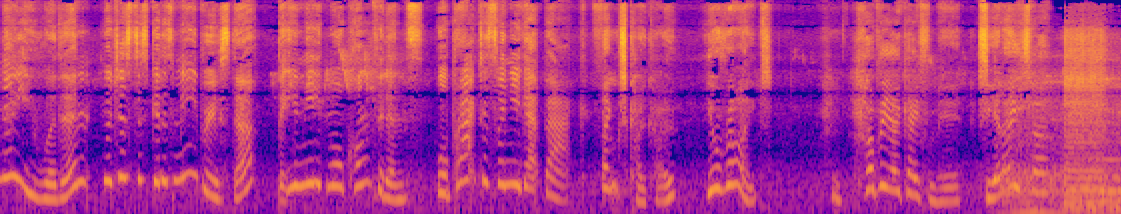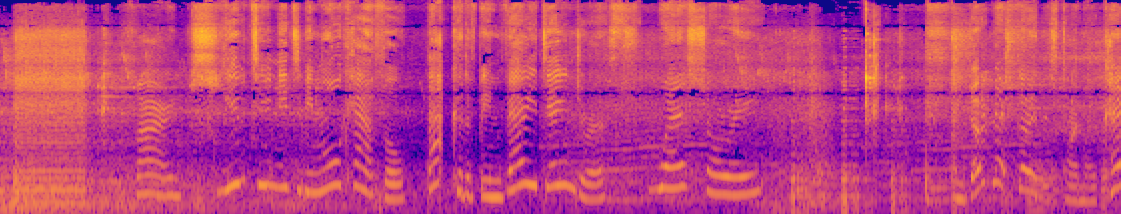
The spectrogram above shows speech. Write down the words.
No, you wouldn't. You're just as good as me, Brewster. But you need more confidence. We'll practice when you get back. Thanks, Koko. You're right. I'll be okay from here. See you later. Thanks. You two need to be more careful. That could have been very dangerous. We're sorry. And don't let go this time, okay?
